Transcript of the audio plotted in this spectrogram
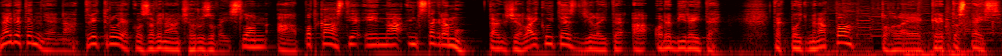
Najdete mě na Twitteru jako zavináč hruzovej slon a podcast je i na Instagramu. Takže lajkujte, sdílejte a odebírejte. Tak pojďme na to, tohle je CryptoSpace.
